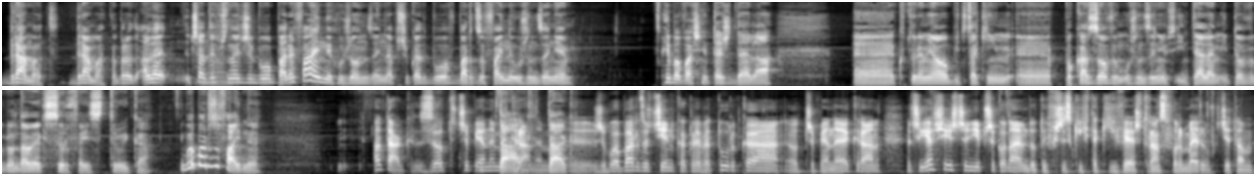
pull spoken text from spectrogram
dramat, dramat, naprawdę. Ale trzeba no. też przyznać, że było parę fajnych urządzeń. Na przykład było bardzo fajne urządzenie, chyba właśnie też Della, e, które miało być takim e, pokazowym urządzeniem z Intelem i to wyglądało jak Surface trójka. I było bardzo fajne. A tak, z odczepianym tak, ekranem. Tak. Y, że była bardzo cienka klawiaturka, odczepiany ekran. Znaczy, ja się jeszcze nie przekonałem do tych wszystkich takich, wiesz, transformerów, gdzie tam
